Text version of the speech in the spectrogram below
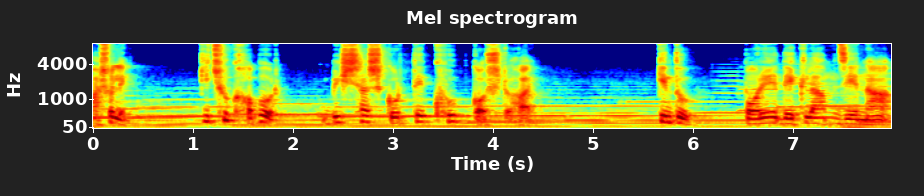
আসলে কিছু খবর বিশ্বাস করতে খুব কষ্ট হয়। কিন্তু পরে দেখলাম যে না,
